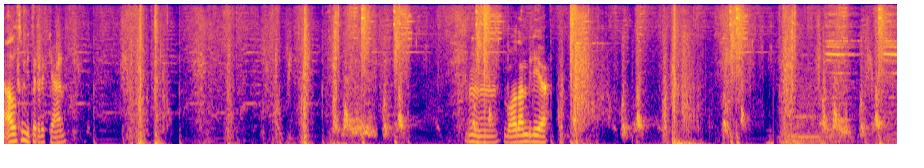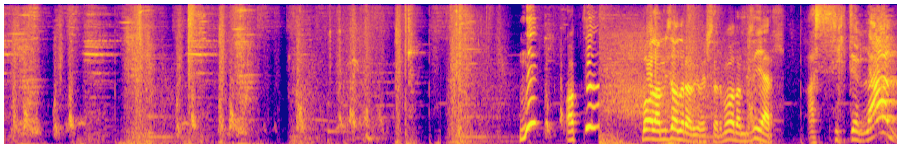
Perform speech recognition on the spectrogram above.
Altın bitirdik yani. Hmm, bu adam biliyor. Ne? Attı. Bu adam bizi alır arkadaşlar. Bu adam bizi yer. Asiktir lan!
